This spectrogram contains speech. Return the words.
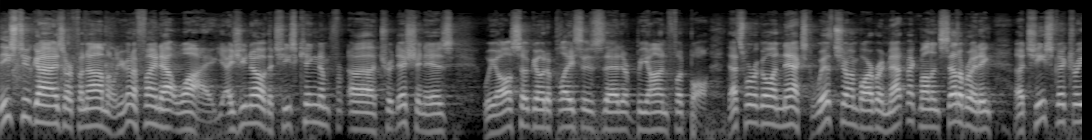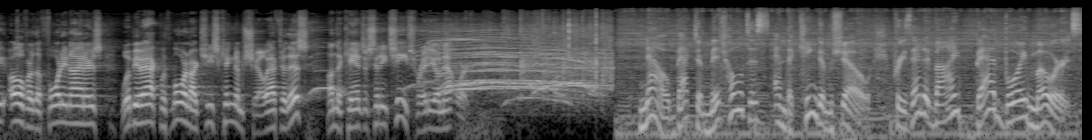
these two guys are phenomenal. You're going to find out why. As you know, the Chiefs Kingdom uh, tradition is we also go to places that are beyond football. That's where we're going next with Shawn Barber and Matt McMullen celebrating a Chiefs victory over the 49ers. We'll be back with more in our Chiefs Kingdom show after this on the Kansas City Chiefs Radio Network. Now back to Mitch Holthus and the Kingdom Show, presented by Bad Boy Mowers.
